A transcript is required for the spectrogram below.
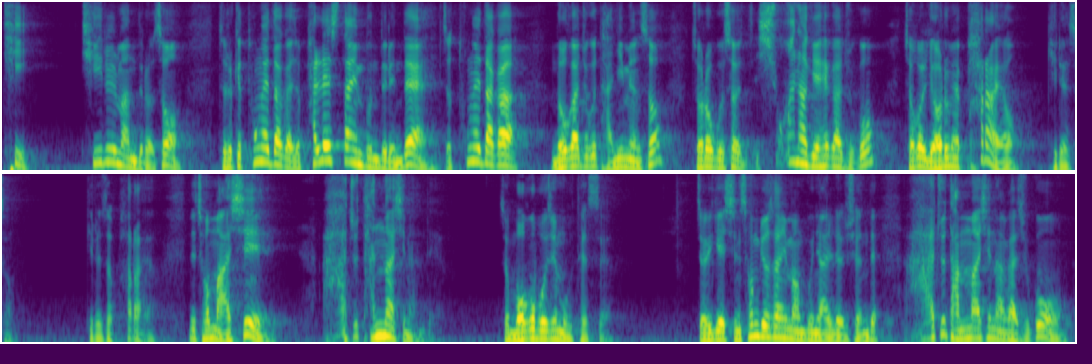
티, 티를 만들어서 저렇게 통에다가 저 팔레스타인 분들인데 저 통에다가 넣어가지고 다니면서 저러고서 시원하게 해가지고 저걸 여름에 팔아요 길에서 길에서 팔아요. 근데 저 맛이 아주 단 맛이 난대요. 저 먹어보지 못했어요. 저기 계신 선교사님 한 분이 알려주셨는데 아주 단맛이 나가지고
